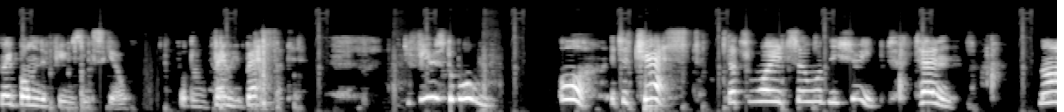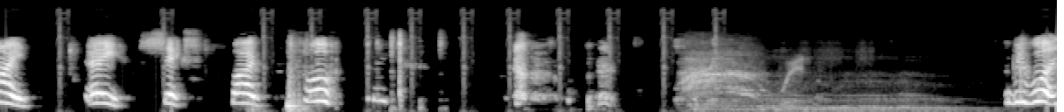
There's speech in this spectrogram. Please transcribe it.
great bomb defusing skill. Got the very best at it. Defuse the bomb. Oh, it's a chest. That's why it's so oddly shaped. Ten, nine, eight, six, five, four, three. Win. We won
